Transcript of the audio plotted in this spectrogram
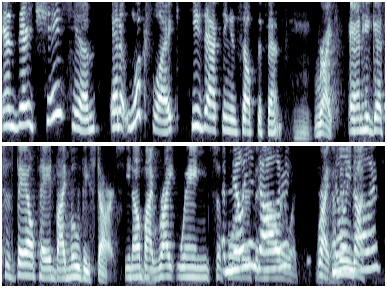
and they chase him and it looks like he's acting in self-defense mm-hmm. Right. And he gets his bail paid by movie stars, you know, by mm-hmm. right wing supporters. A million dollars? Right. A million million dollars. dollar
